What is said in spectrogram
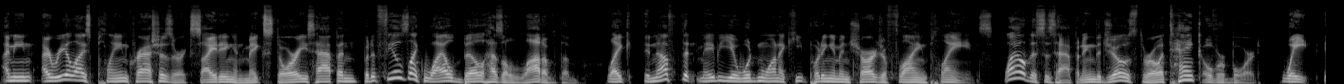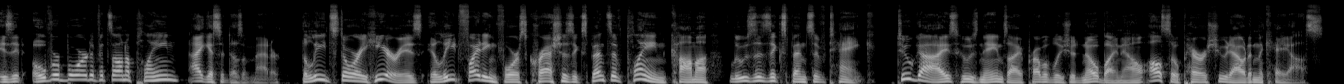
I mean, I realize plane crashes are exciting and make stories happen, but it feels like Wild Bill has a lot of them. Like, enough that maybe you wouldn't want to keep putting him in charge of flying planes. While this is happening, the Joes throw a tank overboard. Wait, is it overboard if it's on a plane? I guess it doesn't matter. The lead story here is Elite Fighting Force crashes expensive plane, comma, loses expensive tank. Two guys, whose names I probably should know by now, also parachute out in the chaos.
